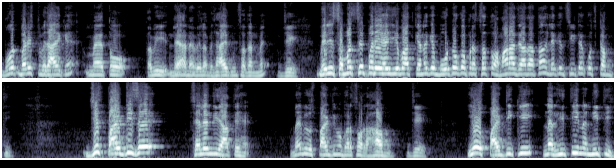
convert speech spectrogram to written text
बहुत वरिष्ठ विधायक हैं। मैं तो अभी नया नवेला विधायक हूँ सदन में। जी। मेरी समझ से परे है ये बात कहना कि वोटों का प्रतिशत तो हमारा ज़्यादा था लेकिन सीटें कुछ कम थी। जिस पार्टी से शैलेंद्र जी आते हैं मैं भी उस पार्टी में बरसों रहा हूँ। जी। ये उस पार्टी की न रीति न नीति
